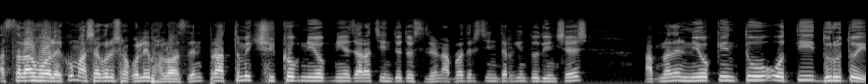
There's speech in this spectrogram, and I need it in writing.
আসসালামু আলাইকুম, আশা করি সকলেই ভালো আছেন। প্রাথমিক শিক্ষক নিয়োগ নিয়ে যারা চিন্তিত ছিলেন, আপনাদের চিন্তার কিন্তু দিন শেষ। আপনাদের নিয়োগ কিন্তু অতি দ্রুতই,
